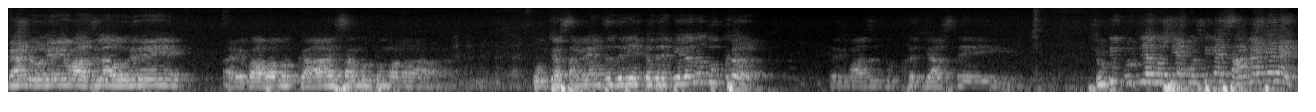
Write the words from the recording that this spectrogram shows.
बँड वगैरे वाजला वगैरे. अरे बाबा मग काय सांगू तुम्हाला? तुमच्या सगळ्यांचं जरी एकत्र केलं ना दुःख तरी माझं दुःख जास्त आहे. शेवटी कुठल्या गोष्टी या गोष्टी काय सांगायच्या नाहीत.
